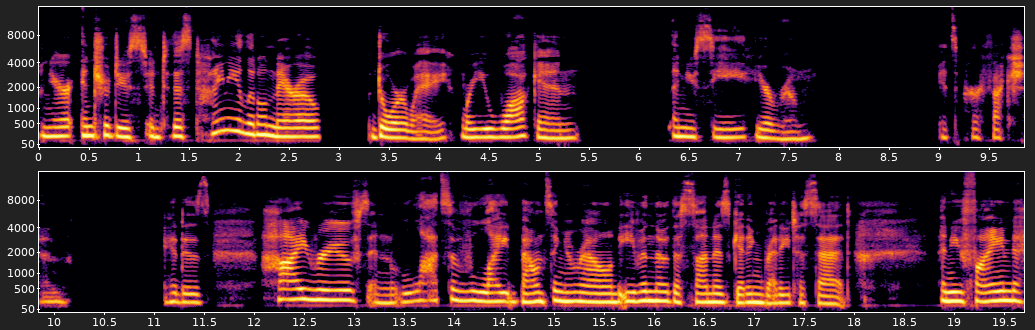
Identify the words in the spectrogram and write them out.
and you're introduced into this tiny little narrow doorway where you walk in and you see your room. It's perfection. It is high roofs and lots of light bouncing around, even though the sun is getting ready to set. And you find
